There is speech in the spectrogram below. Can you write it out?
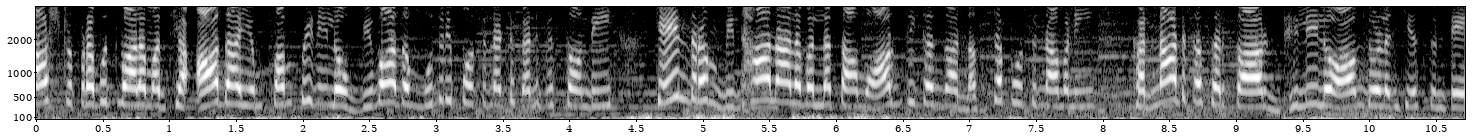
రాష్ట్ర ప్రభుత్వాల మధ్య ఆదాయం పంపిణీలో వివాదం ముదిరిపోతున్నట్టు కనిపిస్తోంది. కేంద్రం విధానాల వల్ల తాము ఆర్థికంగా నష్టపోతున్నామని కర్ణాటక సర్కార్ ఢిల్లీలో ఆందోళన చేస్తుంటే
